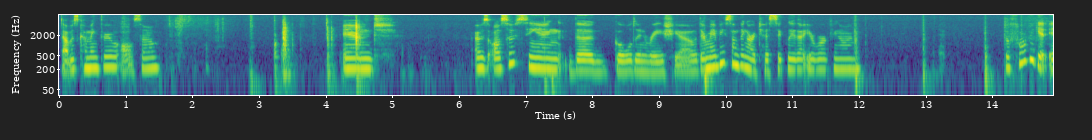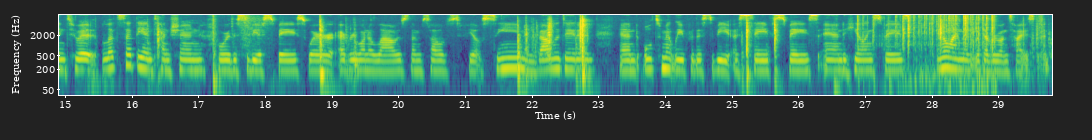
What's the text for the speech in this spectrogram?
That was coming through also. And I was also seeing the golden ratio. There may be something artistically that you're working on. Before we get into it, let's set the intention for this to be a space where everyone allows themselves to feel seen and validated and ultimately for this to be a safe space and a healing space in alignment with everyone's highest good.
